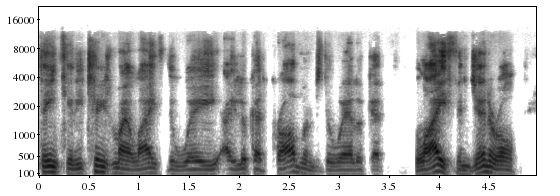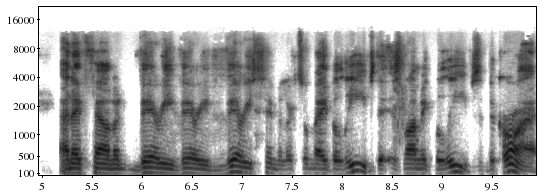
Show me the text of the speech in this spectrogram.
thinking. It changed my life, the way I look at problems, the way I look at life in general. And I found it very, very, very similar to my beliefs, the Islamic beliefs, in the Quran,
